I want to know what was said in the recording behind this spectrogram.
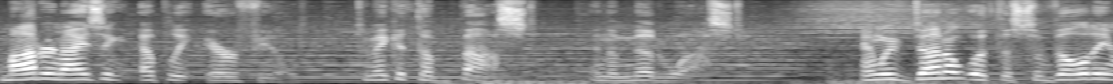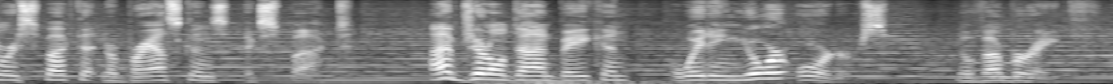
modernizing Eppley Airfield to make it the best in the Midwest. And we've done it with the civility and respect that Nebraskans expect. I'm General Don Bacon, awaiting your orders November 8th.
